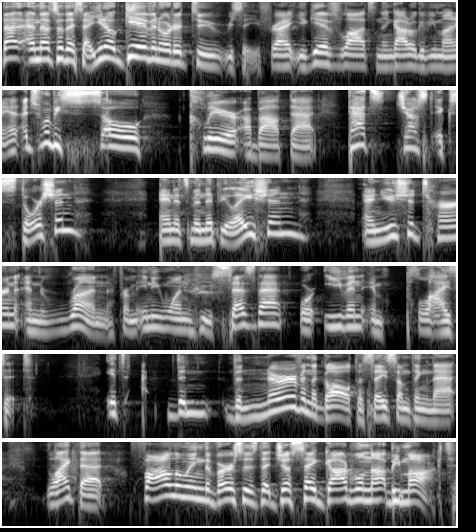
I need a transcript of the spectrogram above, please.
that, and that's what they say. You know, give in order to receive, right? You give lots and then God will give you money. And I just want to be so clear about that. That's just extortion and it's manipulation. And you should turn and run from anyone who says that or even implies it. It's the, the nerve and the gall to say something that like that following the verses that just say God will not be mocked.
